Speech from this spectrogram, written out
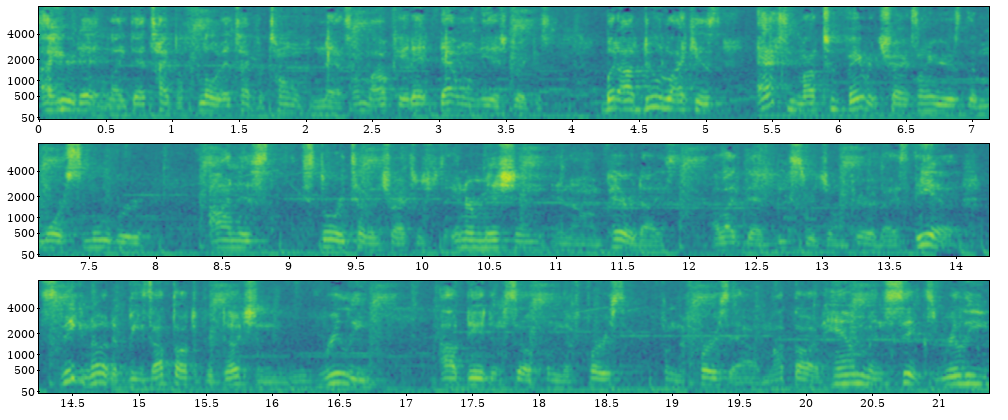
I hear that like that type of flow, that type of tone from that. So I'm like, okay, that that one is Drake's. But I do like his. Actually, my two favorite tracks on here is the more smoother, honest storytelling tracks, which was Intermission and um, Paradise. I like that beat switch on Paradise. Yeah, speaking of the beats, I thought the production really outdid himself from the first from the first album. I thought him and 6ix really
